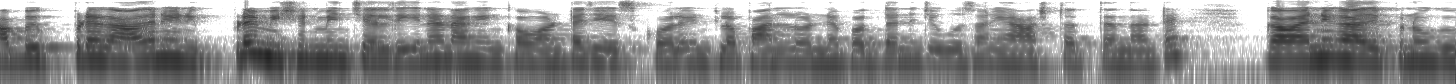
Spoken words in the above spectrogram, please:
అబ్బా ఇప్పుడే కాదు నేను ఇప్పుడే మిషన్ మించి వెళ్ళి దిగినా నాకు ఇంకా వంట చేసుకోవాలి ఇంట్లో పనులు ఉన్నాయి పొద్దున్న నుంచి కూర్చొని ఆస్ట్ వస్తుందంటే అవన్నీ కాదు ఇప్పుడు నువ్వు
